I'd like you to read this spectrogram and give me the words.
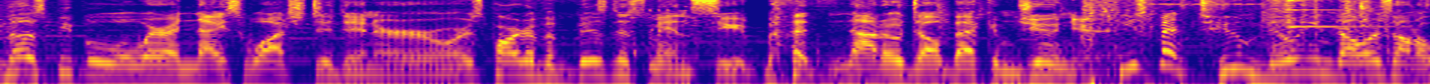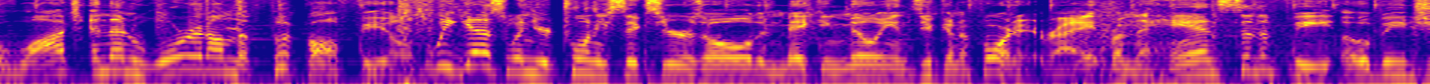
Most people will wear a nice watch to dinner or as part of a businessman suit, but not Odell Beckham Jr. He spent $2 million on a watch and then wore it on the football field. We guess when you're 26 years old and making millions, you can afford it, right? From the hands to the feet, OBJ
